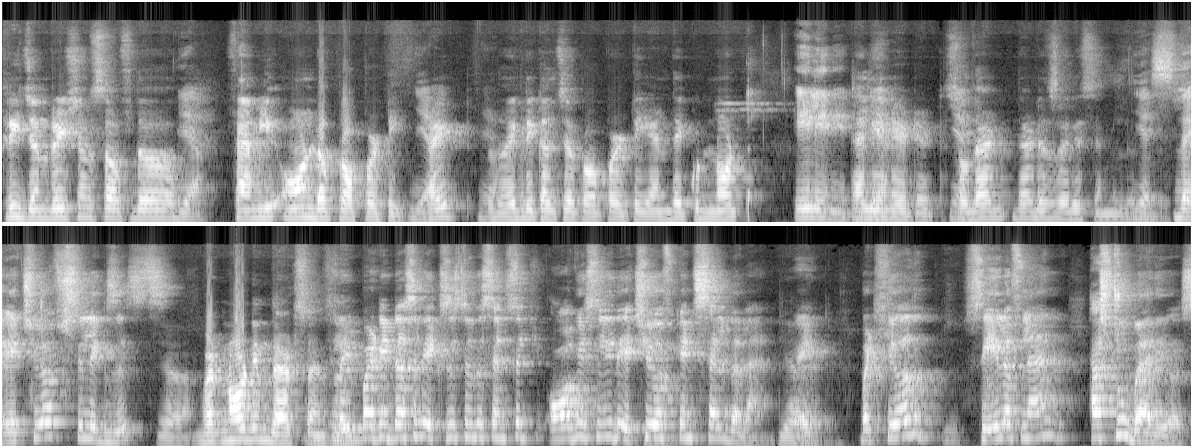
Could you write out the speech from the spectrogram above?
three generations of the Yeah. family owned a property, Yeah. right? Yeah. The agriculture property, and they could not alienated. yeah. So Yeah. that that is very similar. Yes, the HUF still exists. Yeah, but not in that sense. Like but it doesn't exist in the sense that obviously the HUF can sell the land, Yeah, right? But here the sale of land has two barriers.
